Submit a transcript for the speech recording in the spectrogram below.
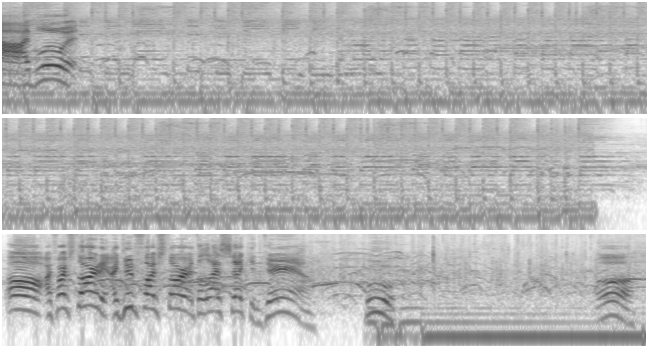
Ah, I blew it. Oh, I five starred it. I did five star at the last second. Damn. Ooh. Oh.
